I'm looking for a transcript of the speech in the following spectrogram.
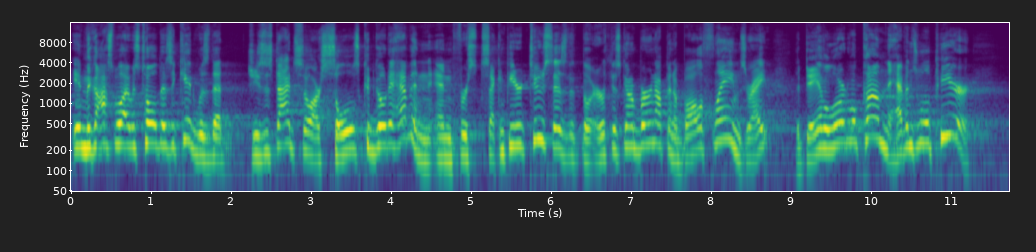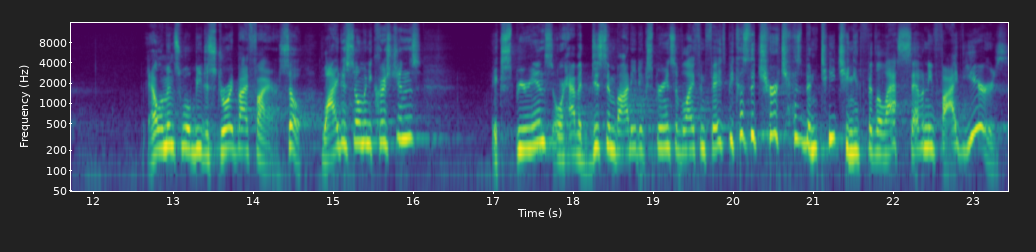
in the gospel I was told as a kid was that Jesus died so our souls could go to heaven. And first Second Peter 2 says that the earth is going to burn up in a ball of flames, right? The day of the Lord will come, the heavens will appear. Elements will be destroyed by fire. So, why do so many Christians experience or have a disembodied experience of life and faith? Because the church has been teaching it for the last 75 years.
